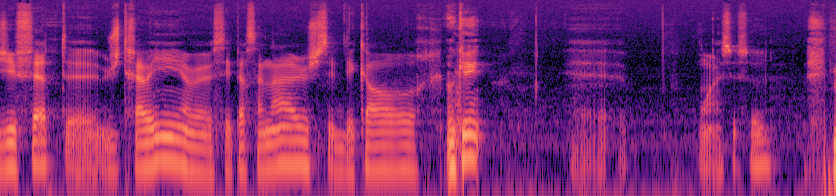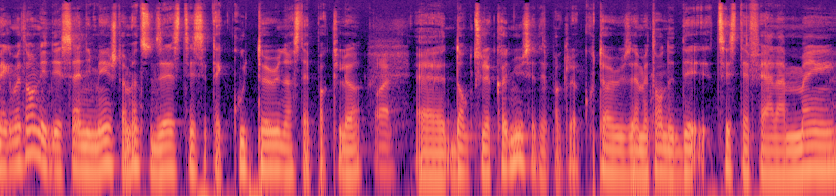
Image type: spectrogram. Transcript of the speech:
J'ai fait. euh, j'ai travaillé euh, ces personnages, ces décors. OK. Ouais, c'est ça. Mais mettons les dessins animés, justement, tu disais que c'était coûteux dans cette époque-là. Ouais. Euh, donc, tu l'as connu, cette époque-là, coûteuse. Euh, Mettons, de, tu sais, c'était fait à la main.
